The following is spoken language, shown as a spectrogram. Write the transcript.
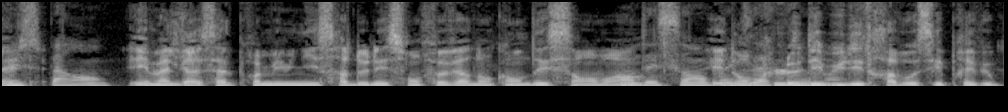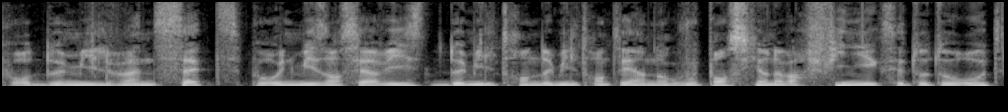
plus par an. Et malgré ça, le Premier ministre a donné son feu vert donc en décembre. En hein. décembre, Et donc le début des travaux, c'est prévu pour 2027, pour une mise en service 2030-2031. Donc vous pensiez en avoir fini avec cette autoroute,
